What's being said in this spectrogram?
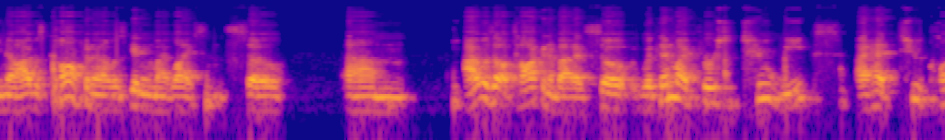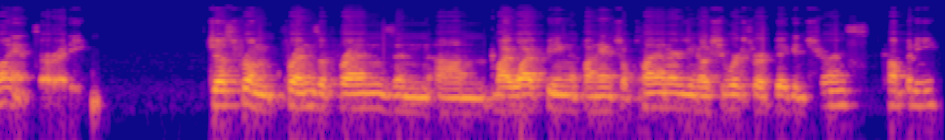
You know, I was confident I was getting my license. So um, I was out talking about it. So within my first two weeks, I had two clients already just from friends of friends and um, my wife being a financial planner, you know, she works for a big insurance company.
